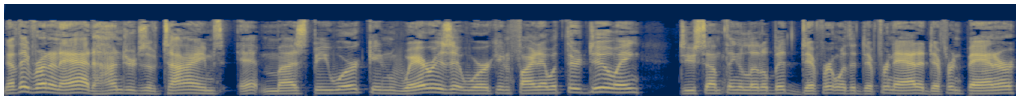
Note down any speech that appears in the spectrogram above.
Now, if they've run an ad hundreds of times, it must be working. Where is it working? Find out what they're doing. Do something a little bit different with a different ad, a different banner,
